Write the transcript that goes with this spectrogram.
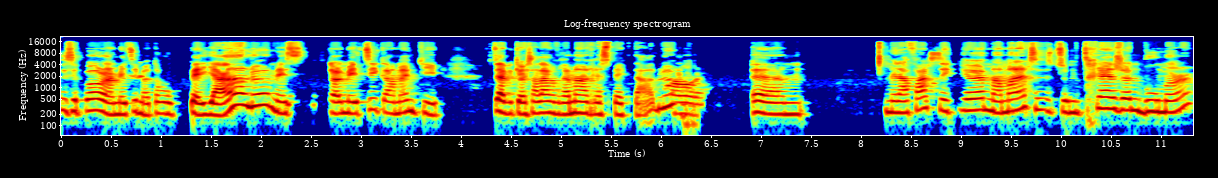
c'est pas un métier, mettons, payant, là, mais c'est un métier quand même qui est avec un salaire vraiment respectable. Ah euh, mais l'affaire, c'est que ma mère, c'est une très jeune boomer.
